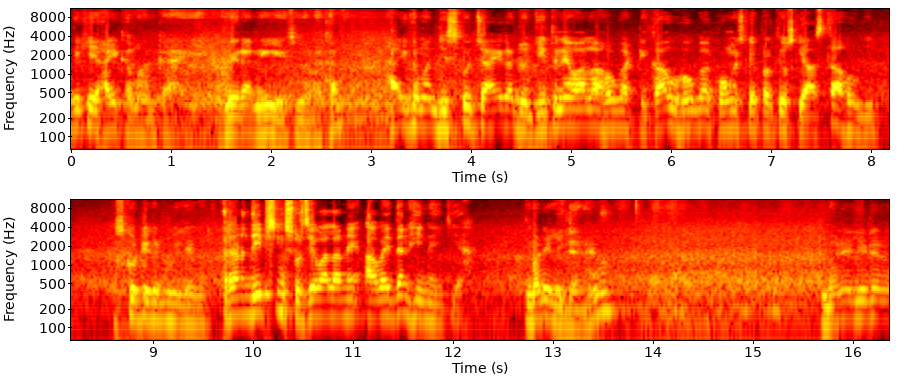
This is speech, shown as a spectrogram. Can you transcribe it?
देखिए हाईकमान का है ये मेरा नहीं है इसमें दखल। हाईकमान जिसको चाहेगा जो जीतने वाला होगा टिकाऊ होगा कांग्रेस के प्रति उसकी आस्था होगी उसको टिकट मिलेगा। रणदीप सिंह सुरजेवाला ने आवेदन ही नहीं किया। बड़े लीडर हैं वो। बड़े लीडर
